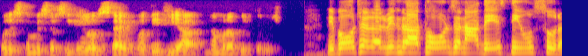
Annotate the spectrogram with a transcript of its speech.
પોલીસ કમિશનર શ્રી ગેહલોત સાહેબ વતીથી આ નમ્ર અપીલ કરું છું. Reporter Arvind Rathod, Janadesh news Surat.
